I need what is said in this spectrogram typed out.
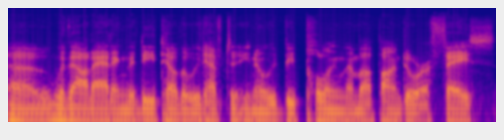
uh, without adding the detail that we'd have to, you know, we'd be pulling them up onto our face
